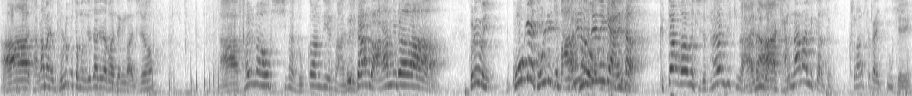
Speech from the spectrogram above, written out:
아 잠깐만요. 블루부터 먼저 자리 잡아야 되는 거 아시죠? 아 설마 혹시 씨발 녹강 뒤에서 앉아 그딴 거안 합니다. 그리고 고개 돌리지 아 마세요. 돌리는 게 아니라 그딴 거 하면 진짜 사람 새끼가 아니, 아닌 거 아, 아시죠? 장난합니까? 저 클래스가 있지. 오케이,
